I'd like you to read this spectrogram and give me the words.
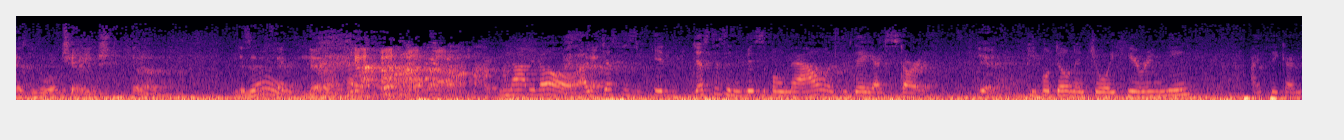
Has the world changed? Um, does it No. affect? No. Not at all. I'm just as just as invisible now as the day I started. yeah. People don't enjoy hearing me. I think I'm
